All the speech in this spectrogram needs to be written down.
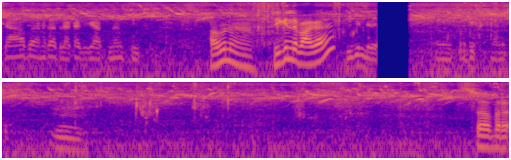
చేప వెనక అట్లా అటాక్ చేస్తుందని కూర్చున్నాం. అవునా? దిగింది బాగా? దిగిందిలే. ఇప్పుడు మనకి. సూపర్.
